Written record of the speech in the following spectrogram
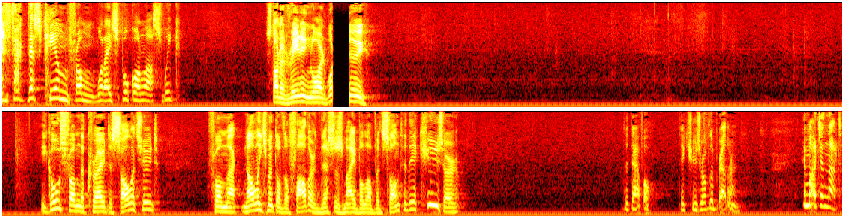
In fact, this came from what I spoke on last week. Started reading, Lord, what do you do. He goes from the crowd to solitude, from acknowledgement of the Father, this is my beloved Son, to the accuser, the devil, the accuser of the brethren. Imagine that.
